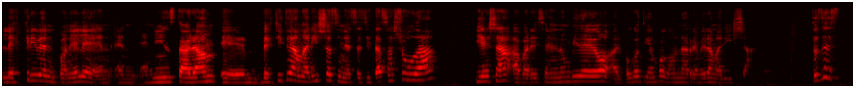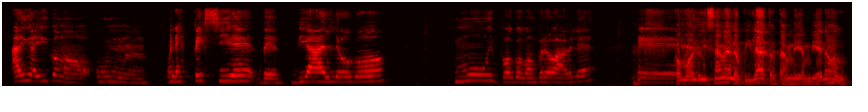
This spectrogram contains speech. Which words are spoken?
le escriben, ponele en, Instagram, eh, vestite de amarillo si necesitas ayuda, y ella aparece en un video al poco tiempo con una remera amarilla. Entonces, hay ahí como una especie de diálogo muy poco comprobable. Eh, como Luisana Lopilato también, ¿vieron?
